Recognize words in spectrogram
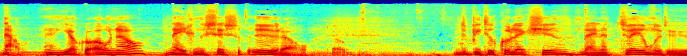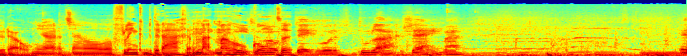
nou, hè, Yoko Ono, 69 euro. De Beatle Collection, bijna 200 euro. Ja, dat zijn wel flinke bedragen. Maar, Ik maar weet hoe niet komt het... tegenwoordig toelagen zijn, maar... Eh,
